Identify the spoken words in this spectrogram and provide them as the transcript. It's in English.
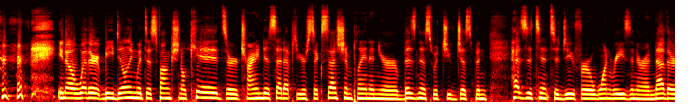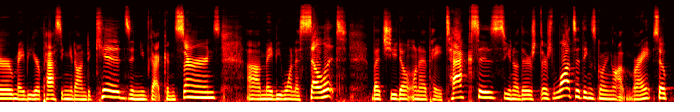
you know, whether it be dealing with dysfunctional kids or trying to set up your succession plan in your business, which you've just been hesitant to do for one reason or another. Maybe you're passing it on to kids and you've got concerns. Uh, maybe want to sell it, but you don't want to pay taxes. You know, there's there's lots of things going on, right? So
